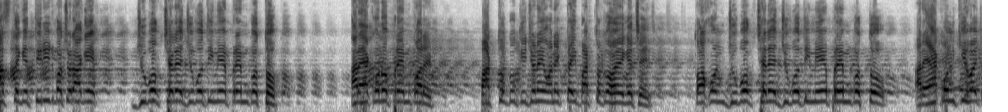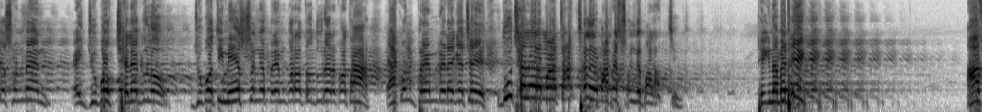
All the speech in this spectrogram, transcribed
আজ থেকে তিরিশ বছর আগে যুবক ছেলে, যুবতী মেয়ে প্রেম করত। আর এখনও প্রেম করে। পার্থক্য কিছু নেই, অনেকটাই পার্থক্য হয়ে গেছে। তখন যুবক ছেলে, যুবতী মেয়ে প্রেম করত। আর এখন কি হয়েছে শুনবেন? এই যুবক ছেলেগুলো যুবতী মেয়ের সঙ্গে প্রেম করা তো দূরের কথা। এখন প্রেম বেড়ে গেছে, দু ছেলের মা, চার ছেলের বাপের সঙ্গে পালাচ্ছে। ঠিক না ঠিক আজ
